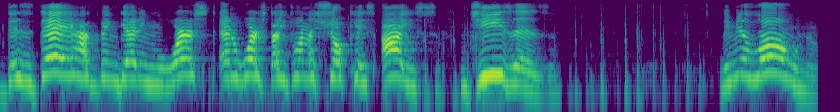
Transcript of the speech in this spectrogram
This day has been getting worse and worse. I just want to showcase ice. Jesus. Leave me alone.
